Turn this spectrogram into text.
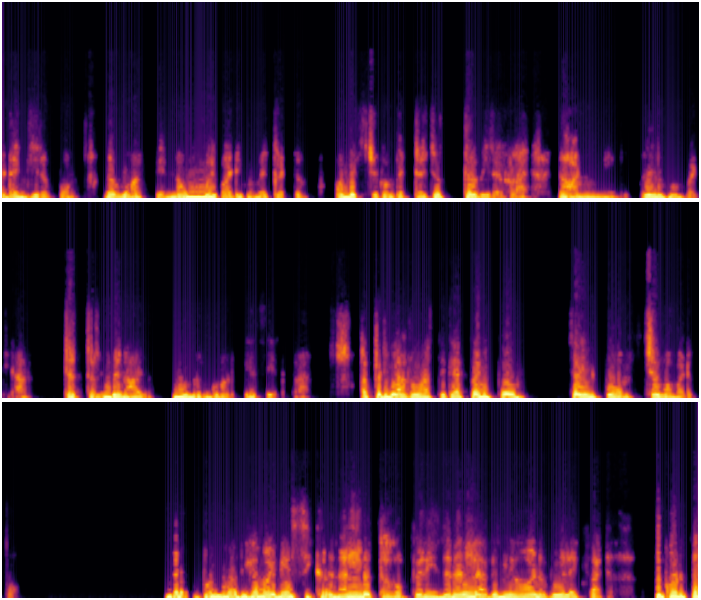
அடங்கியிருப்போம். இந்த வார்த்தை நம்மை வடிவமைக்கட்டும். அமிர்ச்சகம் பெற்ற யுத்த வீரர்களை நான் நீங்கள் எழும்படியாக கத்தர் இந்த நாள் உங்களோடு பேசியிருக்கிறார் அப்படியாக வார்த்தைக்கு அர்ப்பணிப்போம் செழிப்போம் செவம் எடுப்போம். அதிகமாய் நேசிக்கிற நல்ல தகப்பனை இந்த நல்ல அருமையான வேலைக்காய் கொடுத்த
